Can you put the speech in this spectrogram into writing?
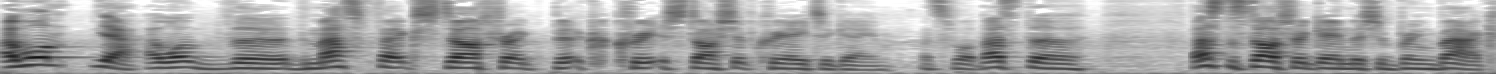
I want yeah, I want the the Mass Effect Star Trek cre- Starship Creator game. That's what that's the that's the Star Trek game they should bring back.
